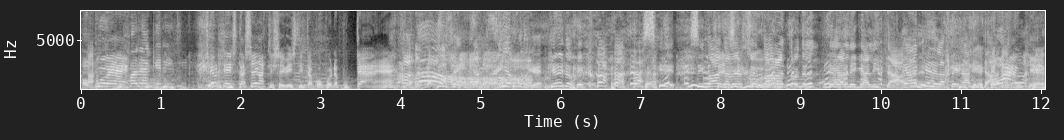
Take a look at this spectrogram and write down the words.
Oppure. Non fa neanche ridere. Certo, stasera ti sei vestita proprio da puttana, eh? Tu sei- io credo che qua si, si vada Sei verso il sicuro? baratro del- della legalità E anche della penalità. O anche,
